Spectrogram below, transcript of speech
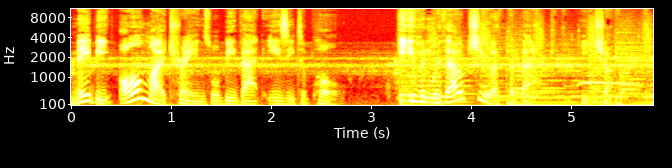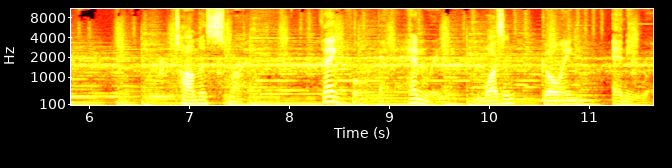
maybe all my trains will be that easy to pull. Even without you at the back, he chuckled. Thomas smiled, thankful that Henry wasn't going anywhere.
